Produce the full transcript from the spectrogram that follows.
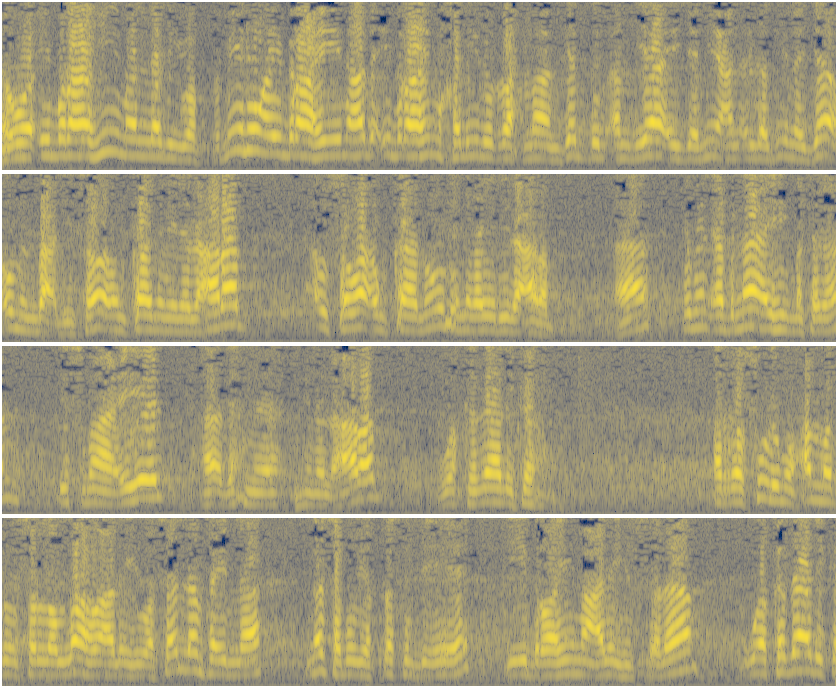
هو إبراهيم الذي وفى. مين هو إبراهيم؟ هذا إبراهيم خليل الرحمن جد الأنبياء جميعا الذين جاءوا من بعده سواء كانوا من العرب أو سواء كانوا من غير العرب. ها؟ فمن أبنائه مثلا إسماعيل هذا من العرب وكذلك الرسول محمد صلى الله عليه وسلم فإن نسبه يتصل بإيه؟ بإبراهيم عليه السلام. وكذلك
